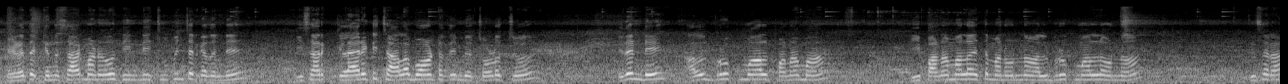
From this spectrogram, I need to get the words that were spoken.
ఇక్కడైతే కిందసారి మనం దీన్ని చూపించారు కదండి. ఈసారి క్లారిటీ చాలా బాగుంటుంది మీరు చూడొచ్చు. ఇదండి అల్బ్రూక్ మాల్ పనామా. ఈ పనామాలో అయితే మనం ఉన్నాం అల్బ్రూక్ మాల్లో ఉన్నాం చూసారా?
